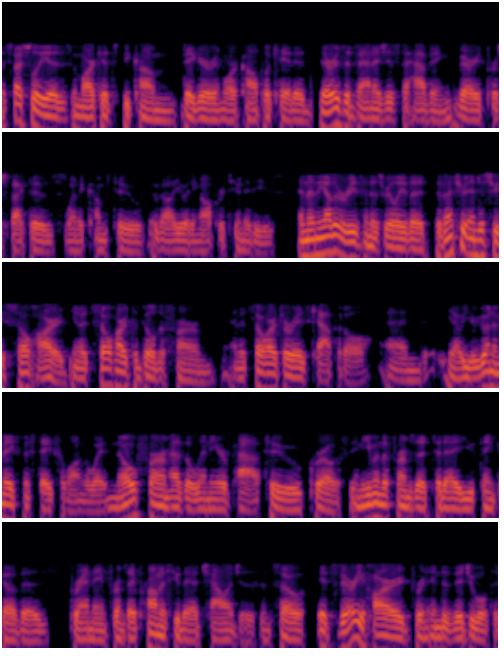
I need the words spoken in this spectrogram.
especially as the markets become bigger and more complicated. There is advantages to having varied perspectives when it comes to evaluating opportunities. And then the other reason is really that the venture industry is so hard. You know, it's so hard to build a firm and it's so hard to raise capital. And, you know, you're going to make mistakes along the way. No firm has a linear path to growth. And even the firms that today you think of as brand name firms, I promise you they had challenges. And so it's very hard for an individual to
